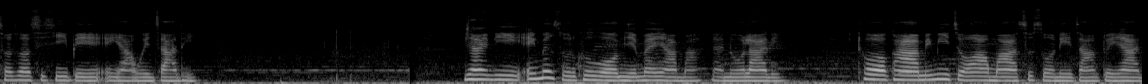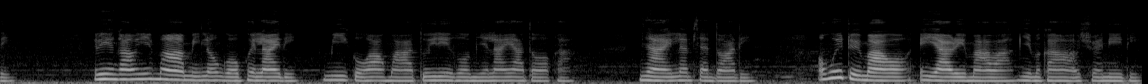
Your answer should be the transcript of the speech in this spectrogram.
စောစောစီစီပင်အိယာဝင်ကြသည်မြိုင်သည်အိမ်မက်ဆိုတစ်ခုကိုမြင်မှတ်ရမှလန်နိုးလာသည် ထိုအခါမိမိကြောအောင်မှဆွဆွနေကြောင်းတွေ့ရသည်ရင်ကောင်းရင်မှမိလုံးကိုဖွင့်လိုက်သည်မိကိုအောင်မှသွေးတွေကိုမြင်လိုက်ရသောအခါမြိုင်လန့်ဖြန့်သွားသည်အဝိတွေမှာရောအိယာတွေမှာပါမြင်မကောင်းအောင်ရွှဲနေသည်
